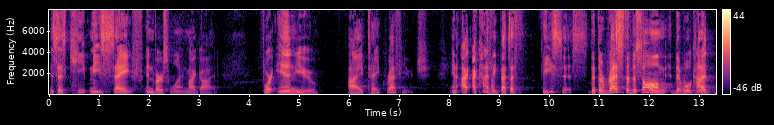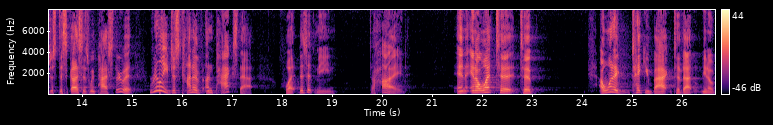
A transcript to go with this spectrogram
It says, Keep me safe in verse 1, my God, for in you I take refuge. And I, I kind of think that's a thesis that the rest of the psalm that we'll kind of just discuss as we pass through it really just kind of unpacks that. What does it mean to hide? And, and I want to, to I want to take you back to that, you know,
